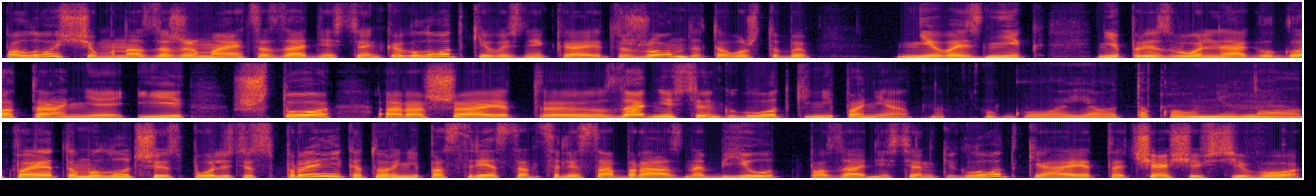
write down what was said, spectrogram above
полощем, у нас зажимается задняя стенка глотки, возникает жом для того, чтобы не возник непроизвольное глотание, и что орошает э, заднюю стенку глотки, непонятно. Ого, я вот такого не знала. Поэтому лучше используйте спреи, которые непосредственно целесообразно бьют по задней стенке глотки, а это чаще всего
